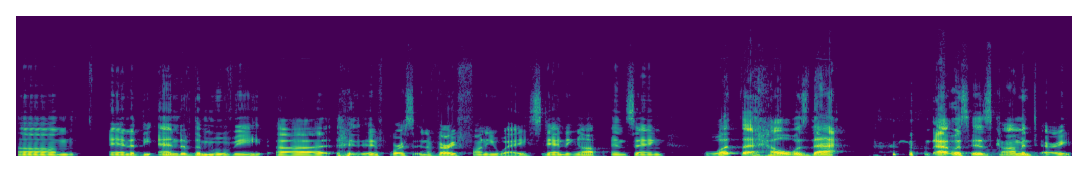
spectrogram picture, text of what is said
Um, and at the end of the movie, uh, of course, in a very funny way, standing up and saying, What the hell was that? that was his commentary.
